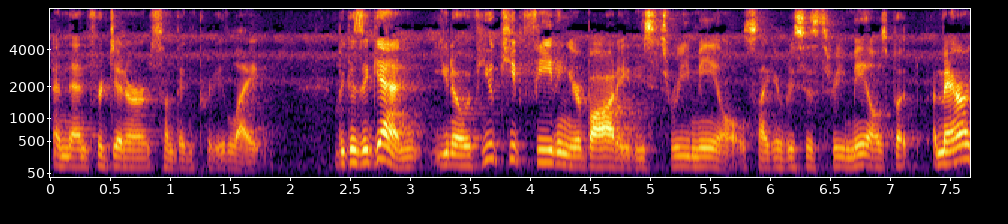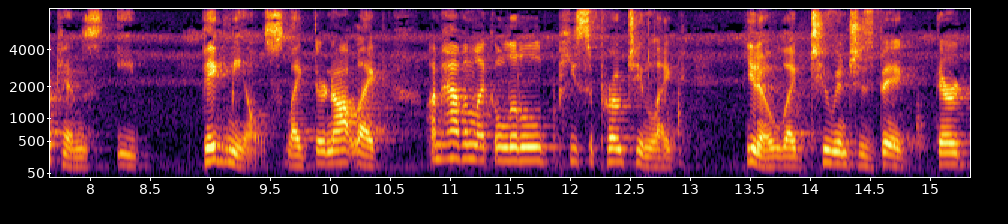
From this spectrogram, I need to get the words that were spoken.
and then for dinner something pretty light. Because again, you know, if you keep feeding your body these three meals, like everybody says three meals, but Americans eat big meals. Like they're not like I'm having like a little piece of protein, like you know, like two inches big. They're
